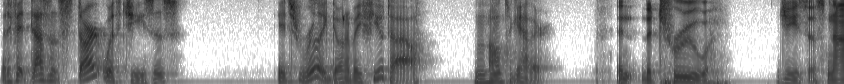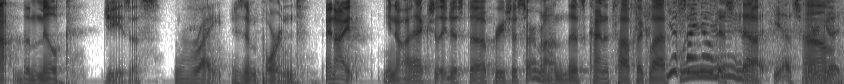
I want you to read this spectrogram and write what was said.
but if it doesn't start with Jesus, it's really going to be futile Mhm. altogether. And the true Jesus, not the milk Jesus, Right. is important. And I, you know, I actually just uh, preached a sermon on this kind of topic last Yes, week. I noticed Yeah. that. Yes, very Um, good.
